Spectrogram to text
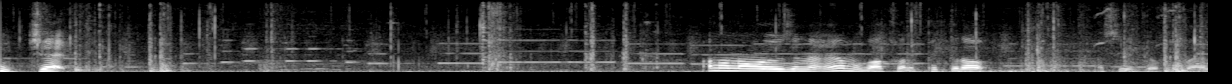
Ooh, jet. I don't know what was in the ammo box, but I picked it up. I see a duffel bag.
